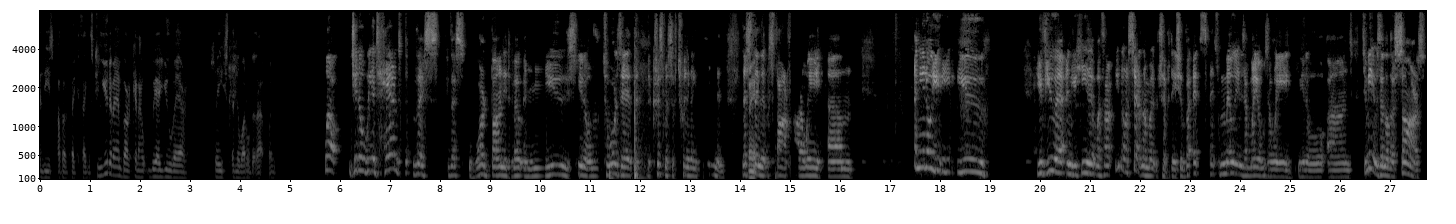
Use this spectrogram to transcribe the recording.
and these other big things. Can you remember kind of where you were placed in the world at that point? Well, do you know we had heard this this word bandied about in news, you know, towards the, the, the Christmas of 2019, and this Right. thing that was far, far away. Um, and you know, you you- you you view it and you hear it with a you know a certain amount of trepidation, but it's it's millions of miles away, you know. And to me, it was another SARS,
